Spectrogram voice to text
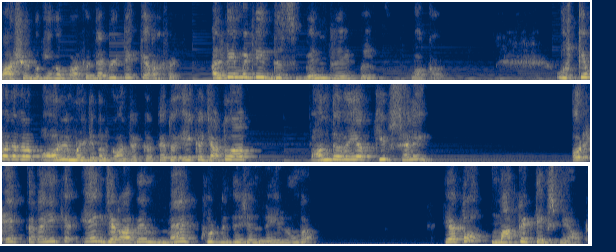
पार्शियल बुकिंग और profit that will take care of it ultimately this win rate will work out उसके बाद अगर आप और भी मल्टीपल कॉन्ट्रैक्ट करते हैं तो एक या तो आप ऑन द वे आप कीप सेलिंग और एक तरह ये कि एक जगह पे मैं खुद डिसीज़न नहीं लूँगा, या तो market takes me out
